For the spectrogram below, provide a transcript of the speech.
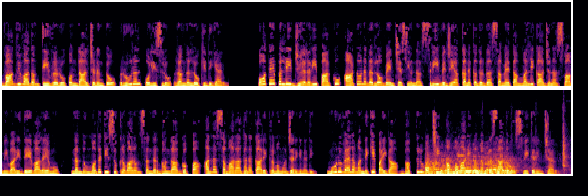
వాగ్వివాదం తీవ్ర రూపం దాల్చడంతో రూరల్ పోలీసులు రంగంలోకి దిగారు. పోతేపల్లి జ్యువెలరీ పార్కు ఆటోనగర్లో వెంచేసి ఉన్న శ్రీ విజయ కనకదుర్గ సమేత మల్లికార్జున స్వామివారి దేవాలయము నందు మొదటి శుక్రవారం సందర్భంగా గొప్ప అన్న సమారాధన కార్యక్రమము జరిగినది. మూడు వేల మందికి పైగా భక్తులు వచ్చి అమ్మవారి అన్న ప్రసాదము స్వీకరించారు కాదు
